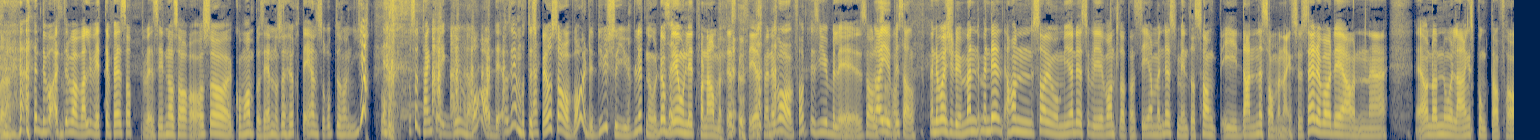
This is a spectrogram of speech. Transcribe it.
Sara. det var, det var veldig vittig, for jeg satt ved siden av Sara, og så kom han på scenen, og så hørte jeg en som ropte sånn 'ja!' Og så tenkte jeg gud, var det Og så jeg måtte spørre Sara var det du som jublet nå. Da ble hun litt fornærmet, det skal sies, men det var faktisk jubel i salen. Det jubel i salen. Men det var ikke du. Men, men det, han sa jo mye av det som vi er vant til at han sier, men det som er interessant i denne sammenheng, syns jeg det var det han eh, Han hadde noen læringspunkter fra,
